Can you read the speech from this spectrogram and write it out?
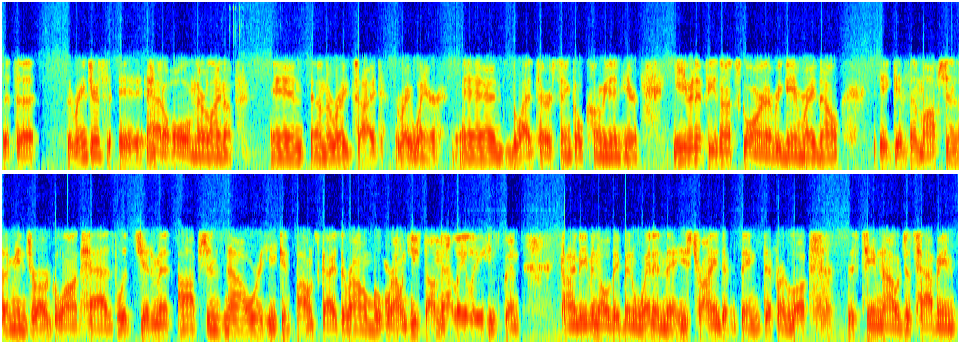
that the the Rangers eh, had a hole in their lineup and on the right side, the right winger. And Vlad Tarasenko coming in here, even if he's not scoring every game right now, it gives them options. I mean, Gerard Gallant has legitimate options now where he can bounce guys around, move around. He's done that lately. He's been kind of, even though they've been winning, he's trying different things, different looks. This team now just having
